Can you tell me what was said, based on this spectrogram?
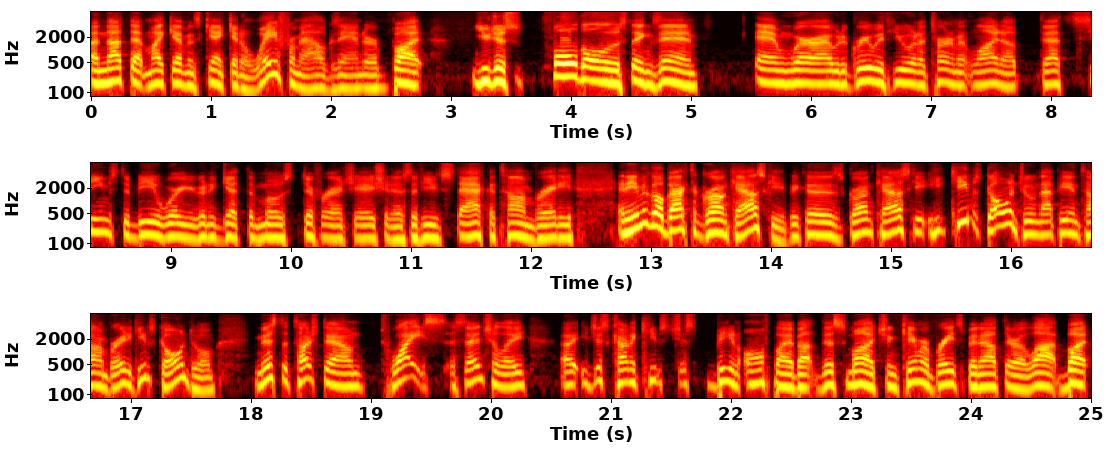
And not that Mike Evans can't get away from Alexander, but you just fold all those things in. And where I would agree with you in a tournament lineup, that seems to be where you're going to get the most differentiation is if you stack a Tom Brady and even go back to Gronkowski because Gronkowski, he keeps going to him, that being Tom Brady, keeps going to him, missed a touchdown twice, essentially. Uh, he just kind of keeps just being off by about this much. And Cameron Brate's been out there a lot, but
